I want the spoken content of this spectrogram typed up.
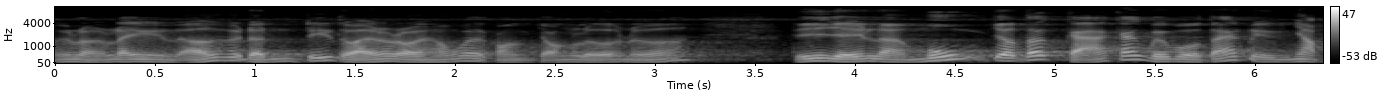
Tức là ở đây ở cái định trí tuệ đó rồi, không có còn chọn lựa nữa. Thì như vậy là muốn cho tất cả các vị Bồ Tát đều nhập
